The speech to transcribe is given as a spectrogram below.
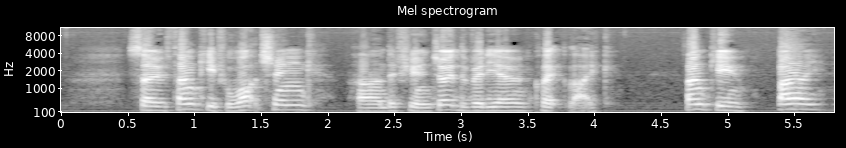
So thank you for watching and if you enjoyed the video click like. Thank you, bye!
